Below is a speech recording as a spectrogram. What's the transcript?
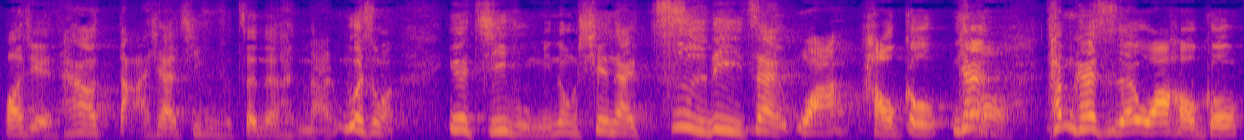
宝姐他要打一下基辅真的很难。为什么？因为基辅民众现在致力在挖壕沟，你看、哦、他们开始在挖壕沟。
